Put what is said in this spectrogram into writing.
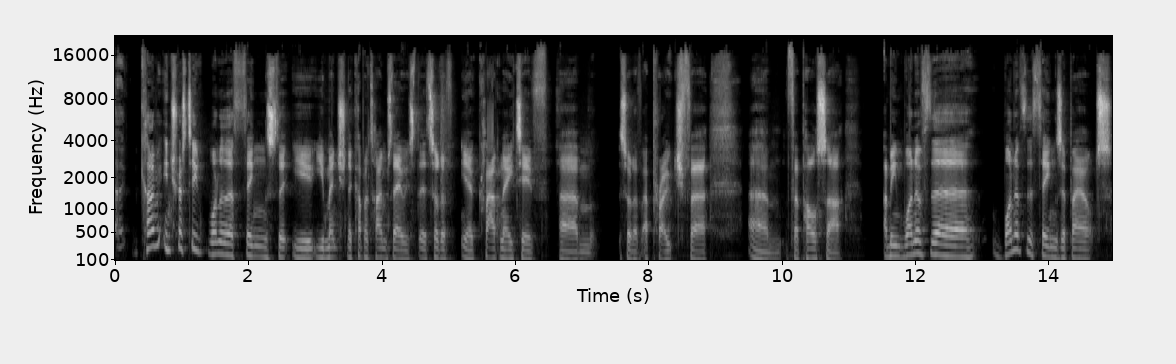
uh, kind of interesting. One of the things that you you mentioned a couple of times there is the sort of you know cloud native um, sort of approach for um, for Pulsar. I mean, one of the one of the things about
